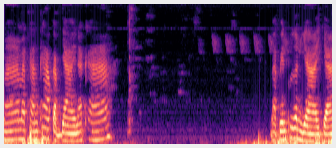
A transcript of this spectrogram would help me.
มามาทานข้าวกับยายนะคะมาเป็นเพื่อนยายจ้า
